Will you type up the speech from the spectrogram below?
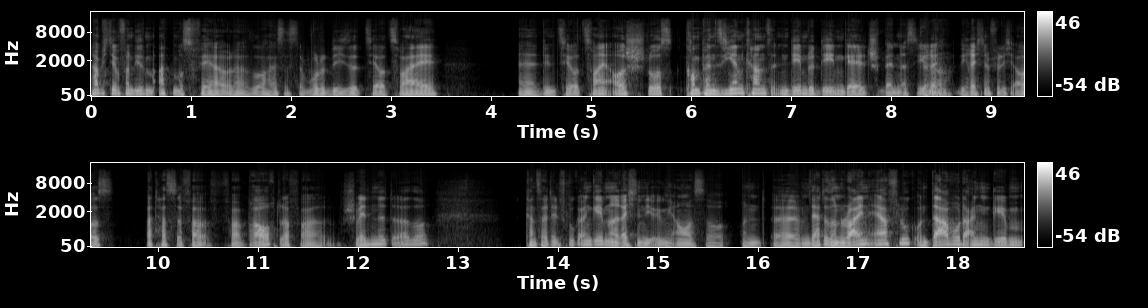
habe ich dem von diesem Atmosphäre oder so heißt es, da du diese CO2, äh, den CO2-Ausstoß kompensieren kannst, indem du denen Geld spendest. Die, Genau. rech die rechnen für dich aus, was hast du ver verbraucht oder verschwendet oder so. Kannst halt den Flug angeben, dann rechnen die irgendwie aus. So. Und ähm, der hatte so einen Ryanair-Flug und da wurde angegeben,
